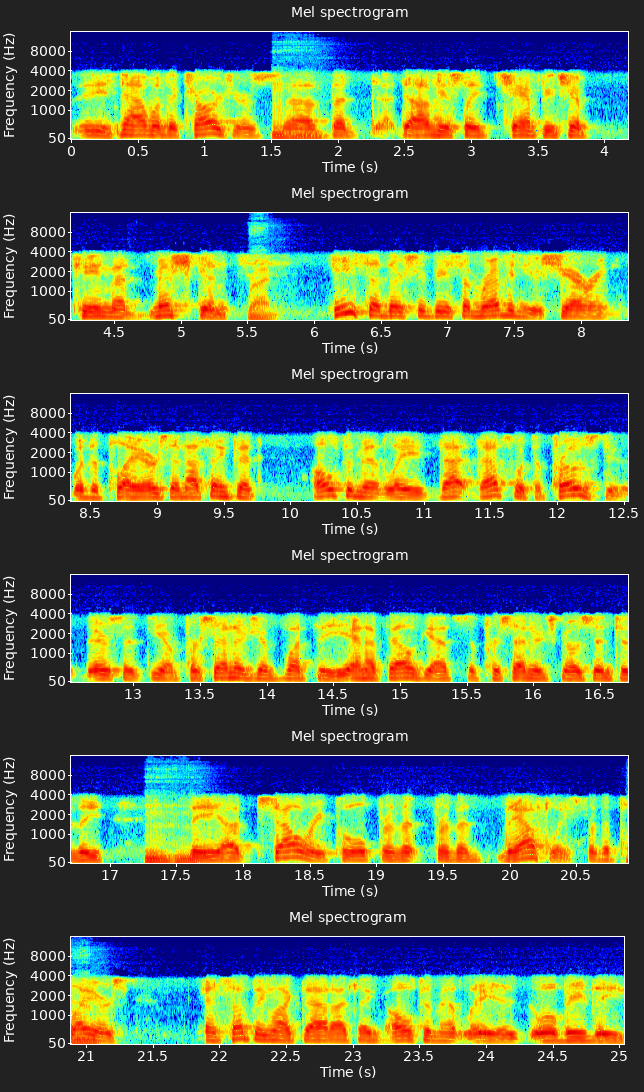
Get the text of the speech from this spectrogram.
he's now with the Chargers, mm-hmm. uh, but obviously championship team at Michigan. Right he said there should be some revenue sharing with the players, and I think that ultimately that that's what the pros do. There's a you know percentage of what the NFL gets, the percentage goes into the mm-hmm. the uh, salary pool for the for the the athletes for the players, yeah. and something like that. I think ultimately will be the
